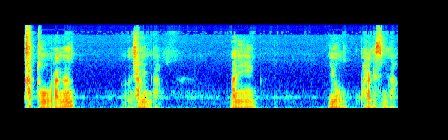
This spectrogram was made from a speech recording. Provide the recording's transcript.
카토라는 어, 샵입니다. 많이 이용 바라겠습니다.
